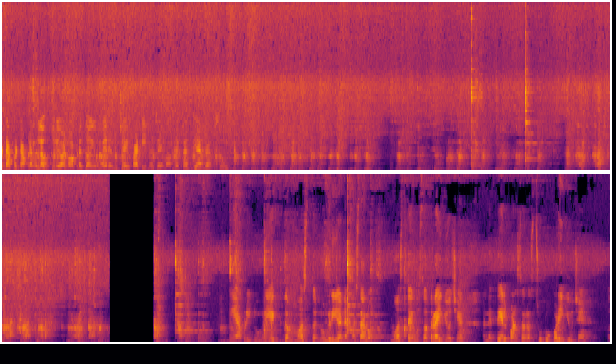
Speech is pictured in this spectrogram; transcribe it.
ફટાફટ આપણે હલાવતું રહેવાનું, આપણે દહીં ઉમેરેલું છે ફાટી ન જાય એમાં આપણે ખાસ ધ્યાન રાખશું. આપણી ડુંગળી એકદમ મસ્ત ડુંગળી અને મસાલો મસ્ત એવું સતળાઈ ગયો છે અને તેલ પણ સરસ છૂટું પડી ગયું છે. તો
